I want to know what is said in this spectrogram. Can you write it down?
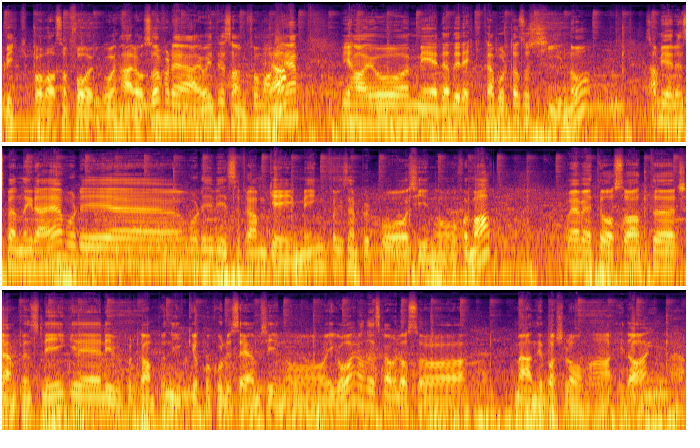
blikk på hva som foregår her også, for det er jo interessant for mange. Ja. Vi har jo Media Direkt her borte, altså kino, som gjør en spennende greie. Hvor de, hvor de viser fram gaming f.eks. på kinoformat. Og jeg vet jo også at eh, Champions League, eh, Liverpool-kampen, gikk jo på Colosseum kino i går. Og det skal vel også ManU Barcelona i dag. Ja.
